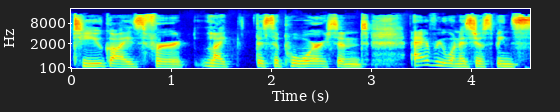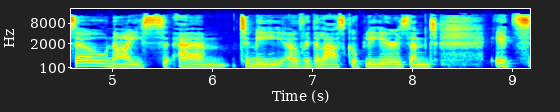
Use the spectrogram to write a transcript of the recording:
to you guys for like the support and everyone has just been so nice um, to me over the last couple of years. And it's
